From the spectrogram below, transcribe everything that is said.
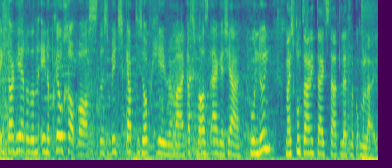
Ik dacht eerder dat het een 1 april grap was. Dus een beetje sceptisch opgegeven. Maar ik had als het echt is, ja, gewoon doen. Mijn spontaniteit staat letterlijk op mijn lijf.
